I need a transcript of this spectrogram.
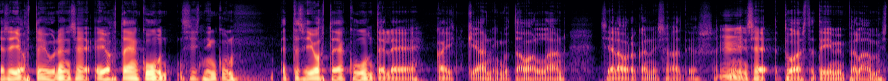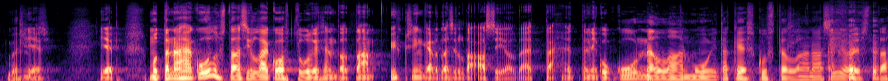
Ja se johtajuuden, se johtajan kuun, siis niin kuin, että se johtaja kuuntelee kaikkia niin kuin tavallaan siellä organisaatiossa, Mm. niin se tuo sitä tiimin pelaamista myös. Jep. Jep. Mutta näähän kuulostaa sillä kohtuullisen tota, yksinkertaisilta asioilta, että, että niinku kuunnellaan muita, keskustellaan asioista, ö,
